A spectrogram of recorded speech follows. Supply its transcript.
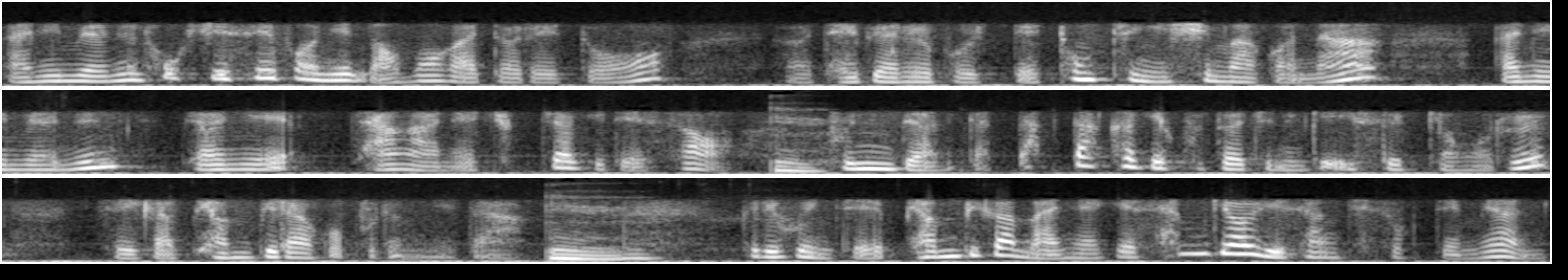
아니면은 혹시 세 번이 넘어가더라도 어, 대변을 볼 때 통증이 심하거나 아니면은 변이 장 안에 축적이 돼서 예. 분변, 그러니까 딱딱하게 굳어지는 게 있을 경우를 저희가 변비라고 부릅니다. 예. 그리고 이제 변비가 만약에 3개월 이상 지속되면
